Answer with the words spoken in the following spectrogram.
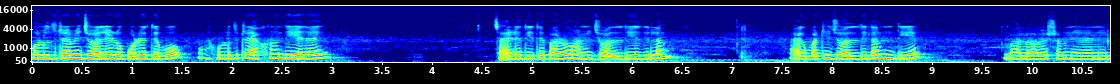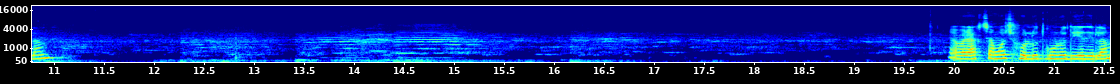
হলুদটা আমি জলের ওপরে দেব। হলুদটা এখনও দিয়ে যাই। চাইলে দিতে পারো, আমি জল দিয়ে দিলাম। এক বাটি জল দিলাম, দিয়ে ভালোভাবে সব নেড়ে নিলাম। এবার এক চামচ হলুদ গুঁড়ো দিয়ে দিলাম।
